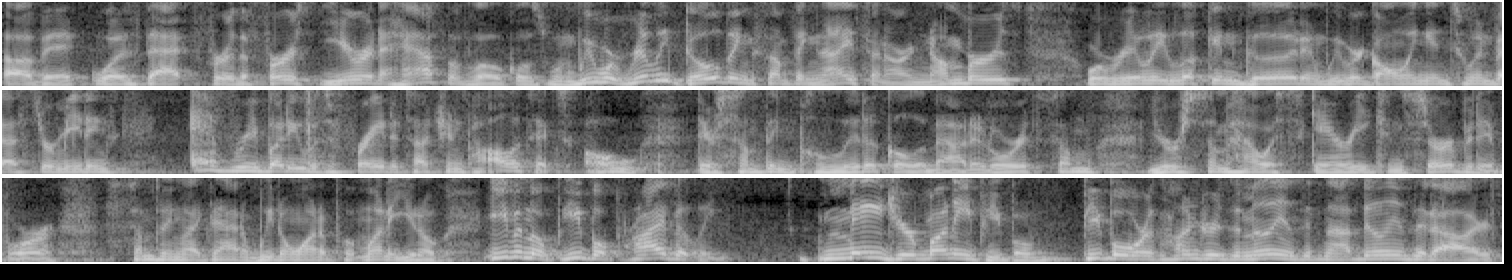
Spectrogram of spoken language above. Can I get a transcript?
of it was that for the first year and a half of locals, when we were really building something nice and our numbers were really looking good and we were going into investor meetings, everybody was afraid of touching politics. Oh, there's something political about it, or it's some you're somehow a scary conservative, or something like that, and we don't want to put money. You know, even though people privately major money people, people worth hundreds of millions, if not billions of dollars,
